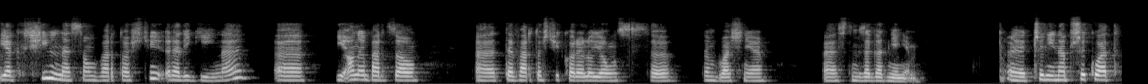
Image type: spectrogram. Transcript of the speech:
jak silne są wartości religijne i one bardzo, te wartości korelują z tym właśnie, z tym zagadnieniem. Czyli na przykład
